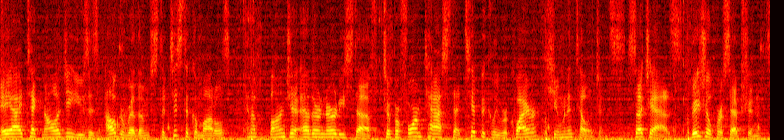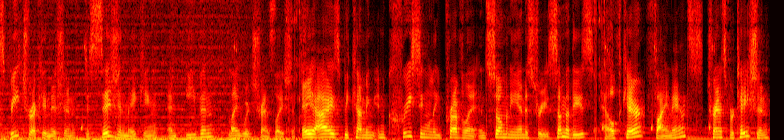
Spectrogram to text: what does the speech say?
AI technology uses algorithms, statistical models, and a bunch of other nerdy stuff to perform tasks that typically require human intelligence, such as visual perception, speech recognition, decision making, and even language translation. AI is becoming increasingly prevalent in so many industries. Some of these healthcare, finance, transportation,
